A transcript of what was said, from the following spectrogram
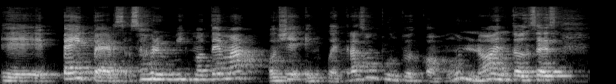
eh, eh, papers sobre un mismo tema, oye, encuentras un punto en común, ¿no? Entonces,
